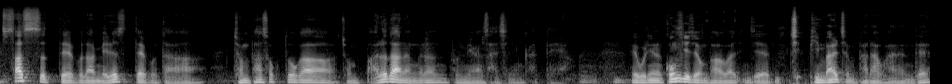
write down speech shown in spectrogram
사스 때보다 메르스 때보다 전파 속도가 좀 빠르다는 것은 분명한 사실인 것 같아요. 우리는 공기 전파와 이제 지- 비말 전파라고 하는데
